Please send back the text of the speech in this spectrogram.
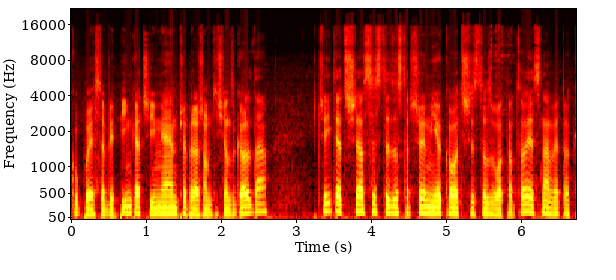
kupuję sobie pinka, czyli miałem, przepraszam, 1000 golda, czyli te trzy asysty dostarczyły mi około 300 zł, to jest nawet ok.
